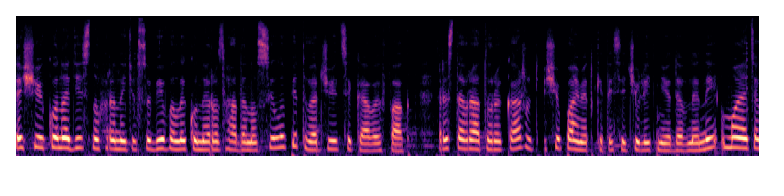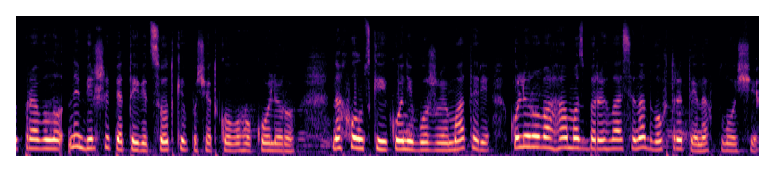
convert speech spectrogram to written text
Те, що ікона дійсно хранить у собі велику нерозгадану силу, підтверджує цікавий факт. Реставратори кажуть, що пам'ятки тисячолітньої давнини мають, як правило, не більше 5% початкового кольору. На холмській іконі Божої Матері кольорова гама збереглася на двох третинах площі.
